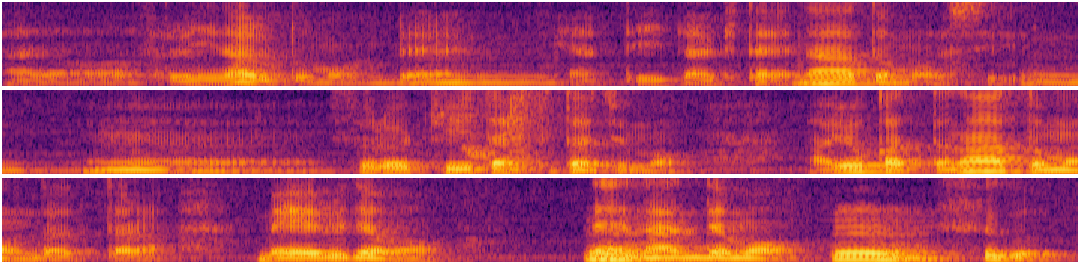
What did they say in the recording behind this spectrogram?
あのそれになると思うんで、うん。やっていただきたいなと思うし、ん。うん。それを聞いた人たちもあよかったなと思うんだったらメールでも、ねうん。何でも、うん。すぐ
